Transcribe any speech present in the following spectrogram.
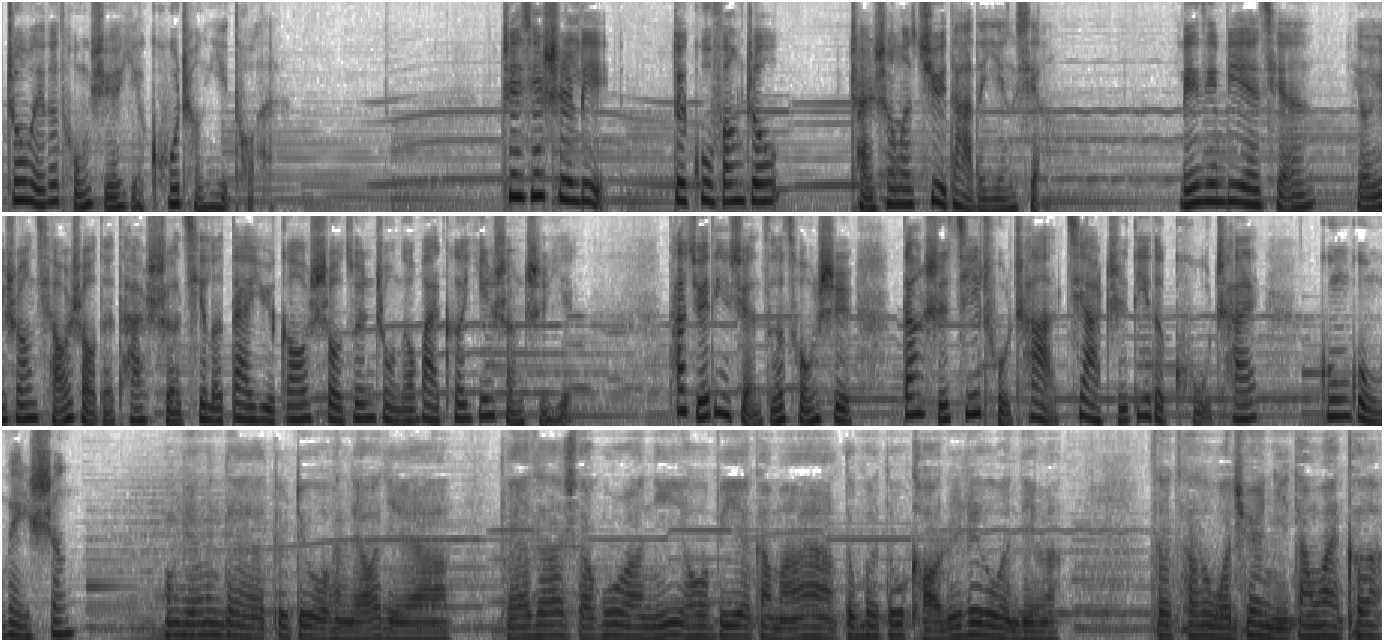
周围的同学也哭成一团。这些事例对顾方舟产生了巨大的影响。临近毕业前，有一双巧手的他舍弃了待遇高、受尊重的外科医生职业，他决定选择从事当时基础差、价值低的苦差——公共卫生。同学们的都对我很了解啊，他说：“小顾啊，你以后毕业干嘛呀？都不都考虑这个问题吗？”他他说：“我劝你当外科。”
